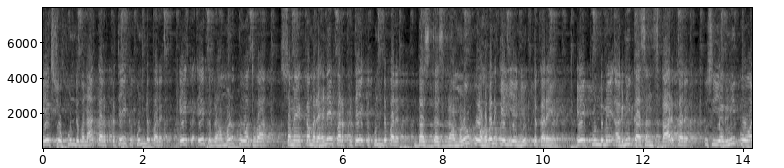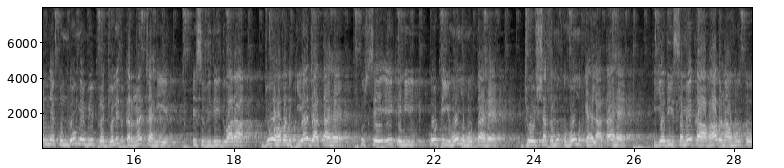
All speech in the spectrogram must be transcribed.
100 कुंड बनाकर प्रत्येक कुंड पर एक एक ब्राह्मण को अथवा समय कम रहने पर प्रत्येक कुंड पर 10-10 ब्राह्मणों को हवन के लिए नियुक्त करें। एक कुंड में अग्नि का संस्कार कर, उसी अग्नि को अन्य कुंडों में भी प्रज्वलित करना चाहिए। इस विधि द्वारा जो हवन किया जाता है, उससे एक ही कोटि होम होता है, जो शतमुख होम कहलाता है। यदि समय का अभाव न हो तो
